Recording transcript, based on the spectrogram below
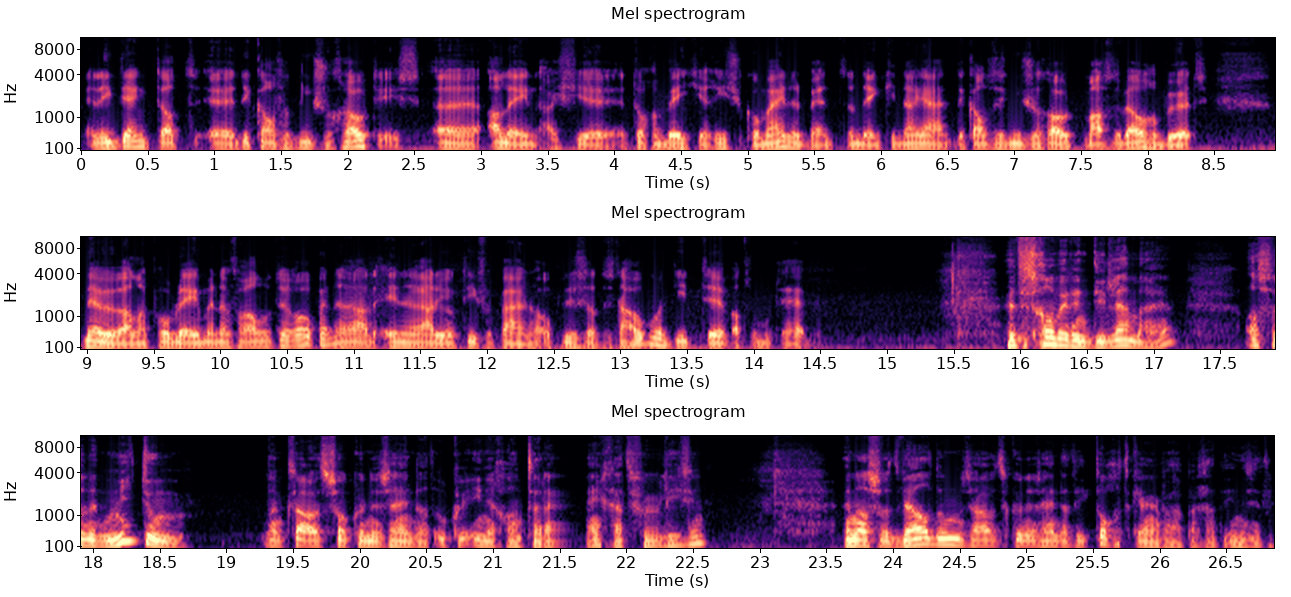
En ik denk dat uh, die kans ook niet zo groot is. Uh, alleen als je toch een beetje risicomijdend bent, dan denk je, nou ja, de kans is niet zo groot. Maar als het wel gebeurt, dan hebben we wel een probleem en dan verandert Europa in een, in een radioactieve puinhoop. Dus dat is nou ook niet uh, wat we moeten hebben. Het is gewoon weer een dilemma. Hè? Als we het niet doen, dan zou het zo kunnen zijn dat Oekraïne gewoon terrein gaat verliezen. En als we het wel doen, zou het kunnen zijn dat hij toch het kernwapen gaat inzetten.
